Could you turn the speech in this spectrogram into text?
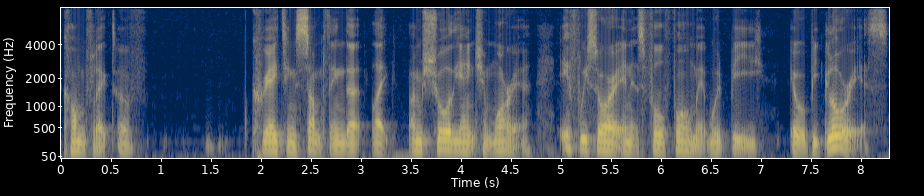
conflict of creating something that like I'm sure the ancient warrior if we saw it in its full form it would be it would be glorious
